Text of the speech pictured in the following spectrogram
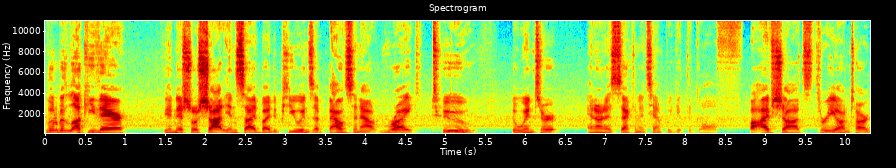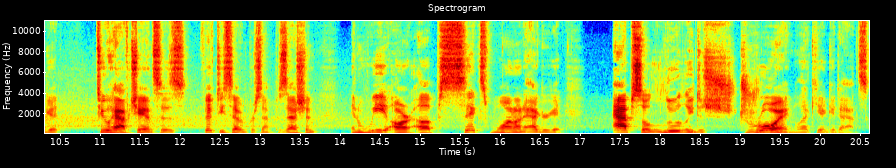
A little bit lucky there. The initial shot inside by Depew ends up bouncing out right to the Winter. And on his second attempt, we get the goal. Five shots, three on target, two half chances, 57% possession. And we are up 6 1 on aggregate. Absolutely destroying Lechia Gdansk.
